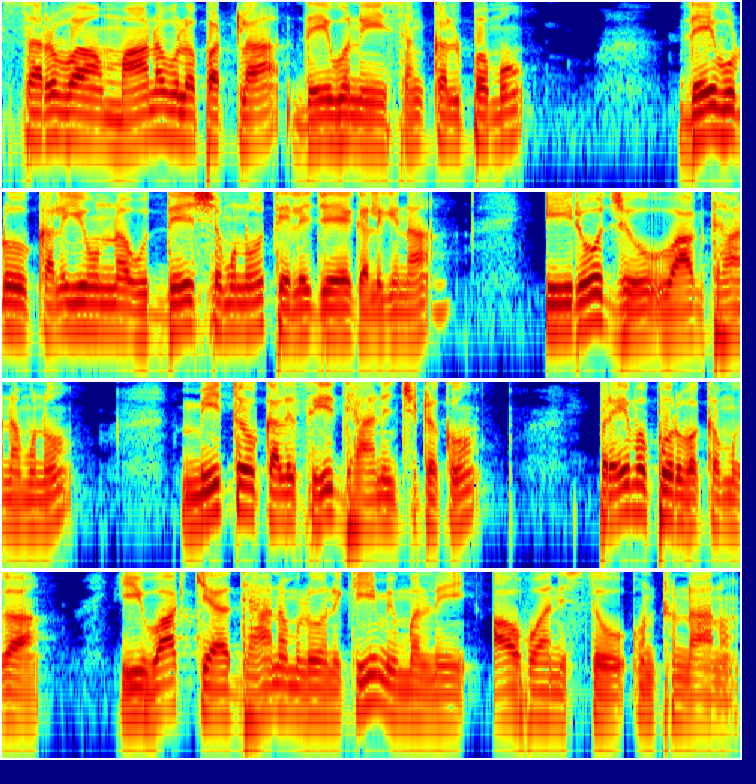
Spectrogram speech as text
సర్వ మానవుల పట్ల దేవుని సంకల్పము దేవుడు కలిగి ఉన్న ఉద్దేశమును తెలియజేయగలిగిన ఈరోజు వాగ్దానమును మీతో కలిసి ధ్యానించుటకు ప్రేమపూర్వకంగా ఈ వాక్య ధ్యానంలోనికి మిమ్మల్ని ఆహ్వానిస్తూ ఉంటున్నాను.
